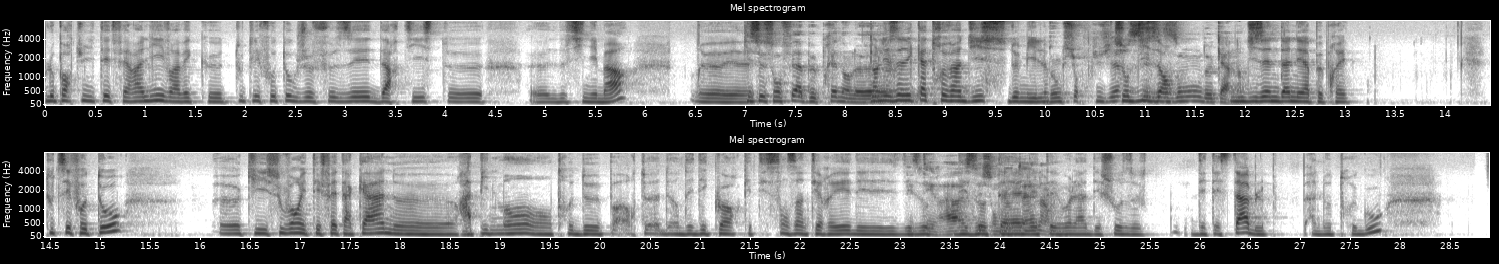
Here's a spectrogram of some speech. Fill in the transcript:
l'opportunité de faire un livre avec toutes les photos que je faisais d'artistes de cinéma, qui se sont fait à peu près dans le... Dans les années 90-2000. Donc sur plusieurs sur 10 ans, de Cannes. Une dizaine d'années à peu près. Toutes ces photos, euh, qui souvent étaient faites à Cannes, euh, rapidement, entre deux portes, dans des décors qui étaient sans intérêt, des, des, hôtels, hein. voilà, des choses détestables à notre goût.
